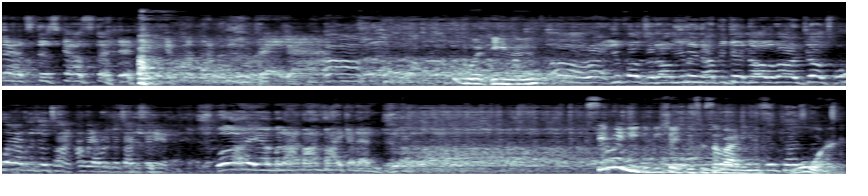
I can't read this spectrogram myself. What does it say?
That's disgusting. What even? All right, you folks at home, you may not be getting all of our jokes, but we're having a good time. Are we having a good time, Simeon? well, I am, but I'm on Vicodin. Simeon need to be checked into somebody's ward.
